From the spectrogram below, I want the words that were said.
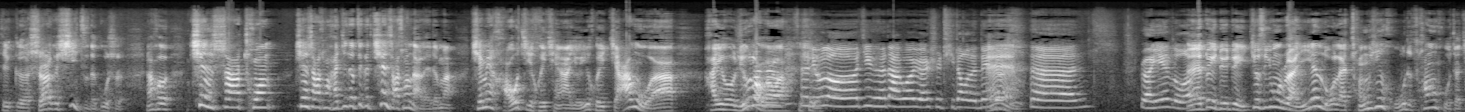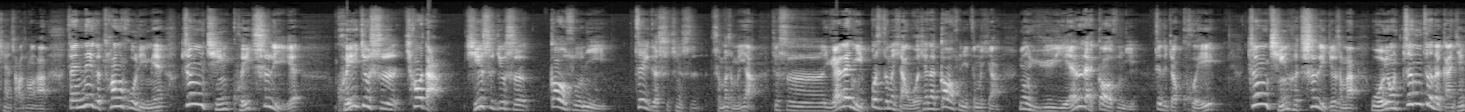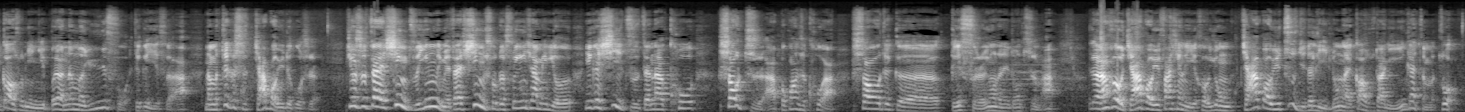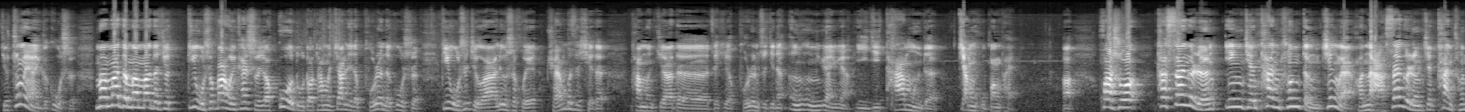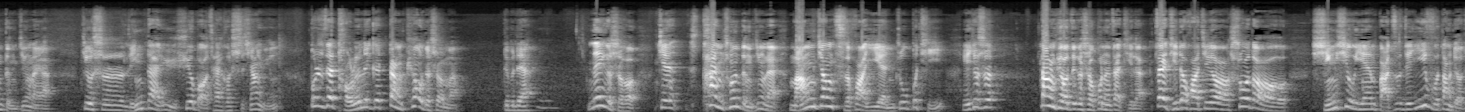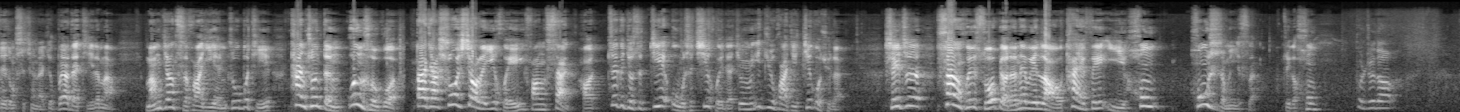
这个十二个戏子的故事。然后茜纱窗。茜纱窗还记得这个嵌纱窗哪来的吗？前面好几回前啊，有一回贾母啊，还有刘姥姥啊，那刘姥姥记得大观园时提到的那个呃软烟罗。哎，对对对，就是用软烟罗来重新糊的窗户叫嵌纱窗啊。在那个窗户里面，真情葵吃礼，葵就是敲打，其实就是告诉你这个事情是什么什么样，就是原来你不是这么想，我现在告诉你这么想，用语言来告诉你。这个叫魁，真情和吃礼就是什么？我用真正的感情告诉你，你不要那么迂腐，这个意思啊。那么这个是贾宝玉的故事，就是在杏子荫里面，在杏树的树荫下面有一个戏子在那哭烧纸啊，不光是哭啊，烧这个给死人用的那种纸嘛。然后贾宝玉发现了以后，用贾宝玉自己的理论来告诉他你应该怎么做，就这么样一个故事。慢慢的、慢慢的，就第五十八回开始要过渡到他们家里的仆人的故事。第五十九啊、六十回全部是写的。他们家的这些仆人之间的恩恩怨怨，以及他们的江湖帮派，啊，话说他三个人因见探春等进来，哈，哪三个人见探春等进来呀？就是林黛玉、薛宝钗和史湘云，不是在讨论那个当票的事吗？对不对？那个时候见探春等进来，忙将此话掩住不提，也就是当票这个事不能再提了，再提的话就要说到。邢岫烟把自己衣服当掉这种事情了，就不要再提了嘛。忙将此话掩住不提。探春等问候过，大家说笑了一回，方散。好，这个就是接五十七回的，就用一句话就接过去了。谁知上回所表的那位老太妃已轰轰是什么意思？这个轰，不知道。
